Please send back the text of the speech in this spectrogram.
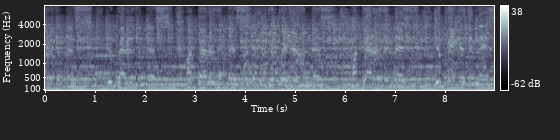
better than this. You're better than this. I'm better than this. You're bigger than this. I'm better than this. You're bigger than this.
